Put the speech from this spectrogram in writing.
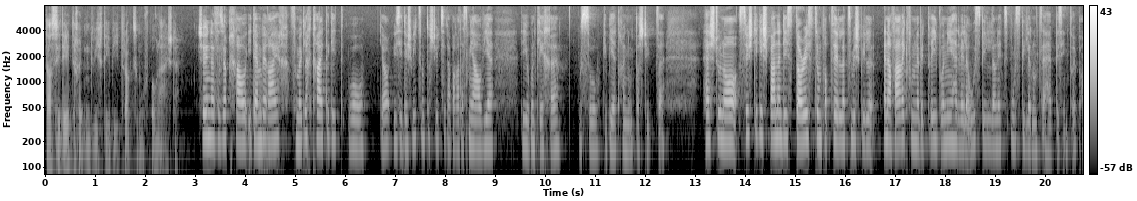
dass sie dort einen wichtigen Beitrag zum Aufbau leisten. Schön, dass es wirklich auch in diesem Bereich so Möglichkeiten gibt, wo ja, uns in der Schweiz unterstützen, aber auch, dass wir auch wie die Jugendlichen aus so Gebieten unterstützen können. Hast du noch sonstige spannende Stories zum erzählen? Zum Beispiel eine Erfahrung von einem Betrieb, der nie ausbilden und jetzt ausbilden und sehr happy sind darüber?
